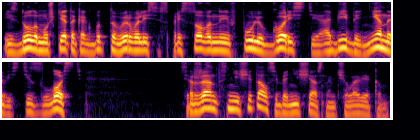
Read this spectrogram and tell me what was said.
из дула мушкета как будто вырвались спрессованные в пулю горести, обиды, ненависть и злость. Сержант не считал себя несчастным человеком.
